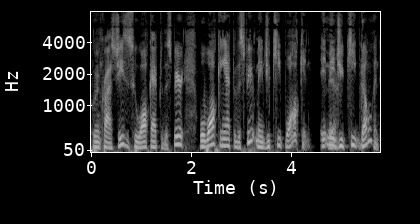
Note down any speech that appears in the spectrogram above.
who are in Christ Jesus who walk after the Spirit. Well, walking after the Spirit means you keep walking. It means Yeah. you keep going.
